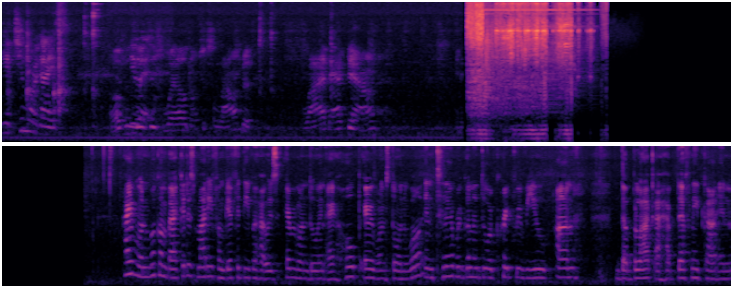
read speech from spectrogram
You have two more guys. Hopefully Do lift it. as well. Don't just allow them to fly back down. Hi everyone, welcome back. It is Mari from Get Fit Diva. How is everyone doing? I hope everyone's doing well. And today we're gonna do a quick review on the block. I have definitely gotten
